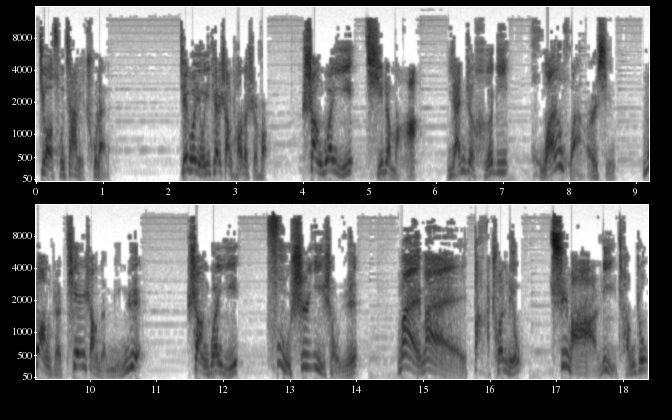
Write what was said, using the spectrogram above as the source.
就要从家里出来了。结果有一天上朝的时候，上官仪骑着马，沿着河堤缓缓而行。望着天上的明月，上官仪赋诗一首云：“脉脉大川流，驱马历长洲。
